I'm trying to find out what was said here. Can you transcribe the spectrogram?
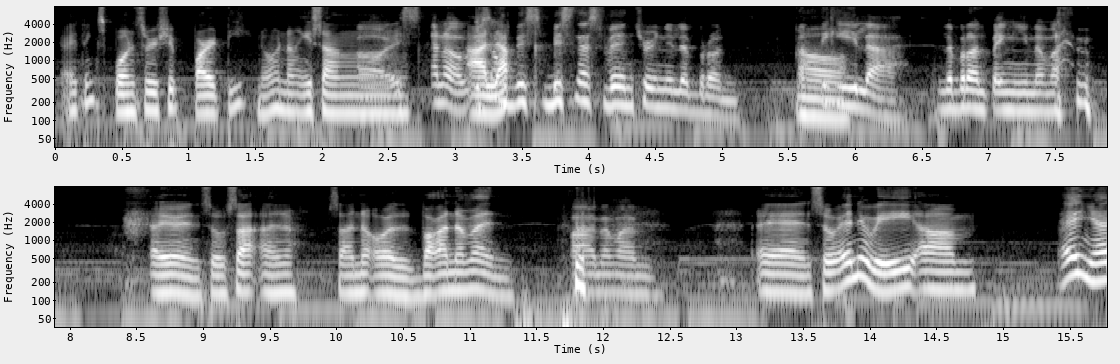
I think sponsorship party no ng isang Oo, is, ano, alak? isang bus- business venture ni LeBron. Ang Oo. tequila. LeBron pengi naman. ayun so sa ano sana all baka naman Pa naman. and so anyway um ayun nga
